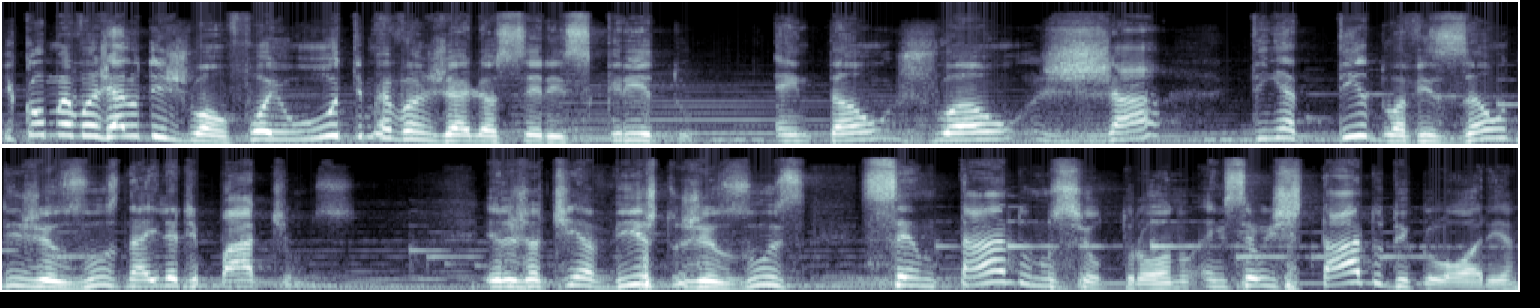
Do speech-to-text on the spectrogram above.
E como o Evangelho de João foi o último evangelho a ser escrito, então João já tinha tido a visão de Jesus na ilha de Pátimos. Ele já tinha visto Jesus sentado no seu trono, em seu estado de glória.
